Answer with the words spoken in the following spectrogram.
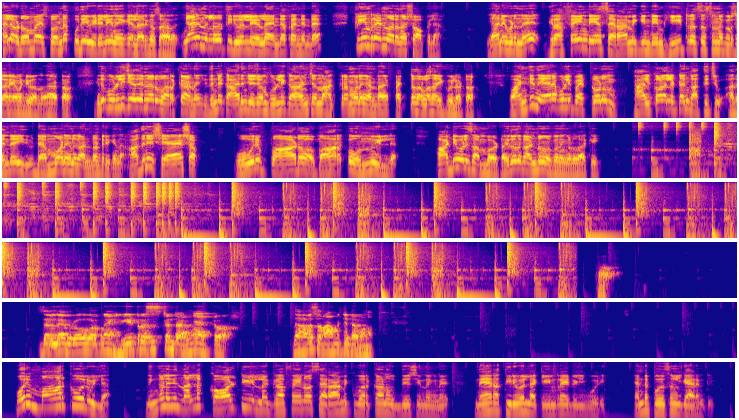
Hello ഡോംബ എക്സ്പ്ലോറിന്റെ പുതിയ വീഡിയോയിലേക്ക് നിങ്ങൾക്ക് എല്ലാവർക്കും സ്വാഗതം. ഞാൻ ഇന്നുള്ളത് തിരുവല്ലയുള്ള എന്റെ ഫ്രണ്ടിന്റെ ക്ലീൻ റൈഡ് എന്ന് പറയുന്ന ഷോപ്പിലാണ് ഞാൻ ഇവിടുന്ന് ഗ്രഫൈന്റെയും സെറാമിക്കിന്റെയും ഹീറ്റ് റെസിസ്റ്റൻസിനെ കുറിച്ച് അറിയാൻ വേണ്ടി വന്നത് കേട്ടോ. ഇത് പുള്ളി ചെയ്ത ഒരു വർക്കാണ് ഇതിന്റെ കാര്യം ചോദിച്ചാൽ പുള്ളി കാണിച്ചെന്ന ആക്രമണം കണ്ട പെട്ടതുള്ള സഹിക്കൂല കേട്ടോ. വണ്ടി നേരെ പുള്ളി പെട്രോളും ആൽക്കോളും ഇട്ടും കത്തിച്ചു. അതിന്റെ ഡെമോ ആണ് നിങ്ങൾ കണ്ടോണ്ടിരിക്കുന്നത്. അതിനുശേഷം ഒരു പാടോ മാർക്കോ ഒന്നുമില്ല. അടിപൊളി സംഭവം കേട്ടോ. ഇതൊന്ന് കണ്ടു നോക്കൂ നിങ്ങൾ ബാക്കി. ഇതല്ലേ ബ്രോ പറഞ്ഞ? ഹീറ്റ് റെസിസ്റ്റന്റ് അങ്ങേറ്റോ ഇതാണ് സെറാമിക്കിന്റെ ഗുണം. ഒരു മാർക്ക് പോലും ഇല്ല. നിങ്ങൾ ഇനി നല്ല ക്വാളിറ്റി ഉള്ള ഗ്രഫൈനോ സെറാമിക് വർക്കാണോ ഉദ്ദേശിക്കുന്നതെങ്കിൽ നേരെ തിരുവല്ല ക്ലീൻ റൈഡിൽ പോരി. എന്റെ പേഴ്സണൽ ഗ്യാരണ്ടി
